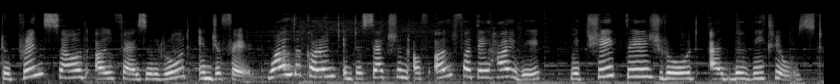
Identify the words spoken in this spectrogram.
to Prince Saud Al Faisal Road in Juffair, while the current intersection of Al Fateh Highway with Sheikh Daij Road will be closed.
